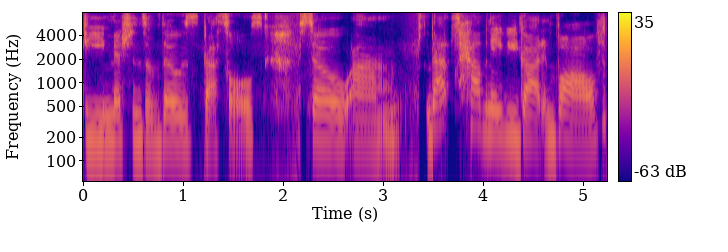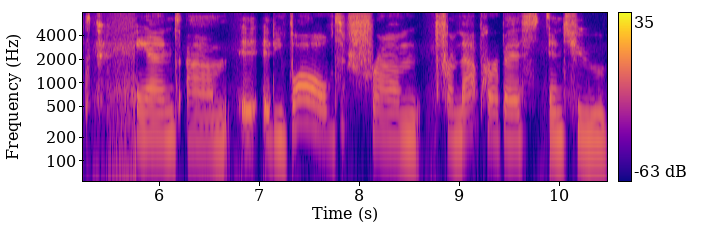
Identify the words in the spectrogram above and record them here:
the missions of those vessels. So, um, that's how the Navy got involved, and um, it, it evolved from from that purpose into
